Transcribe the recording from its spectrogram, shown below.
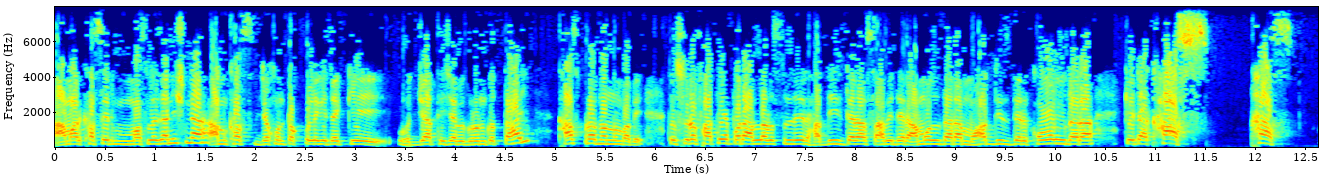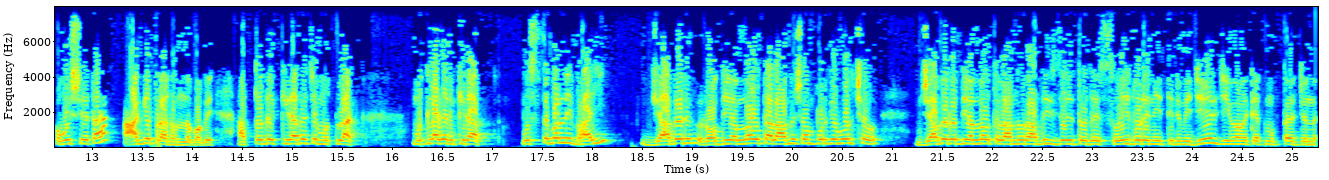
আমার খাসের মশলা জানিস না? আম খাস যখন টক্কর লেগে যায়, কে হুজ্জাত হিসাবে গ্রহণ করতে হয়? খাস প্রাধান্য পাবে। তো সুরা ফাতিহা পরে আল্লাহ রসুলের হাদিস দ্বারা, সাহাবিদের আমল দ্বারা মহাদিসদের কল দ্বারা, কেটা খাস খাস। অবশ্যই এটা আগে প্রাধান্য পাবে। আর তোদের কিরাত হচ্ছে মুতলাক। মুতলাকের কিরাত। বুঝতে পারলি ভাই? জাবের রদি আল্লাহ তালা আনু সম্পর্কে বলছো? জাবের রদি আল্লাহ তালা আনুর হাদিস যদি তোদের সই ধরে নি তিনি মিজির জিমামে কেত মুক্তার জন্য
